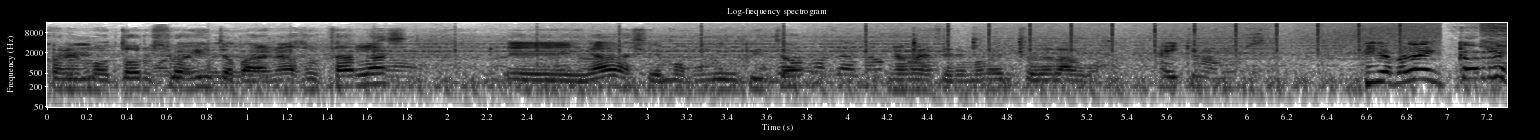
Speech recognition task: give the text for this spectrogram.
con el motor flojito para no asustarlas y nada, si vemos un grupito nos meteremos dentro del agua. Ahí que vamos. ¡Mira, Belén, corre!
